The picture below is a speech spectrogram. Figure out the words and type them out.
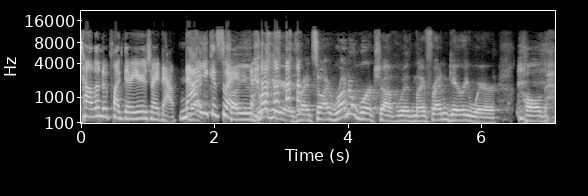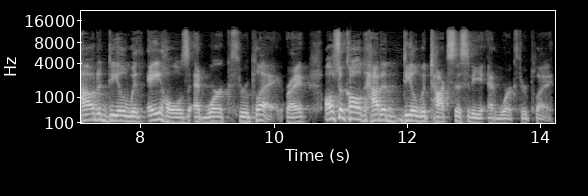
tell them to plug their ears right now. Now right. you can swear. So you plug your ears, right? So I run a workshop with my friend Gary Ware called "How to Deal with A Holes at Work Through Play," right? Also called "How to Deal with Toxicity at Work Through Play."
